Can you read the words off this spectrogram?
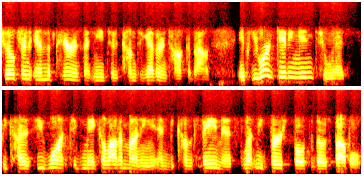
children and the parent that need to come together and talk about. If you are getting into it because you want to make a lot of money and become famous, let me burst both of those bubbles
